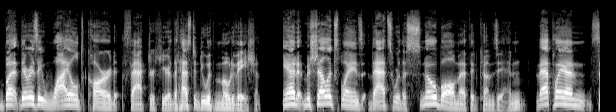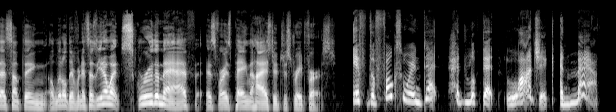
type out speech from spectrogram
But there is a wild card factor here that has to do with motivation. And Michelle explains that's where the snowball method comes in. That plan says something a little different. It says, you know what, screw the math as far as paying the highest interest rate first. If the folks who are in debt had looked at logic and math,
